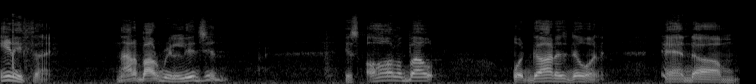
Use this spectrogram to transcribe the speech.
anything. Not about religion. It's all about what God is doing. And um,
